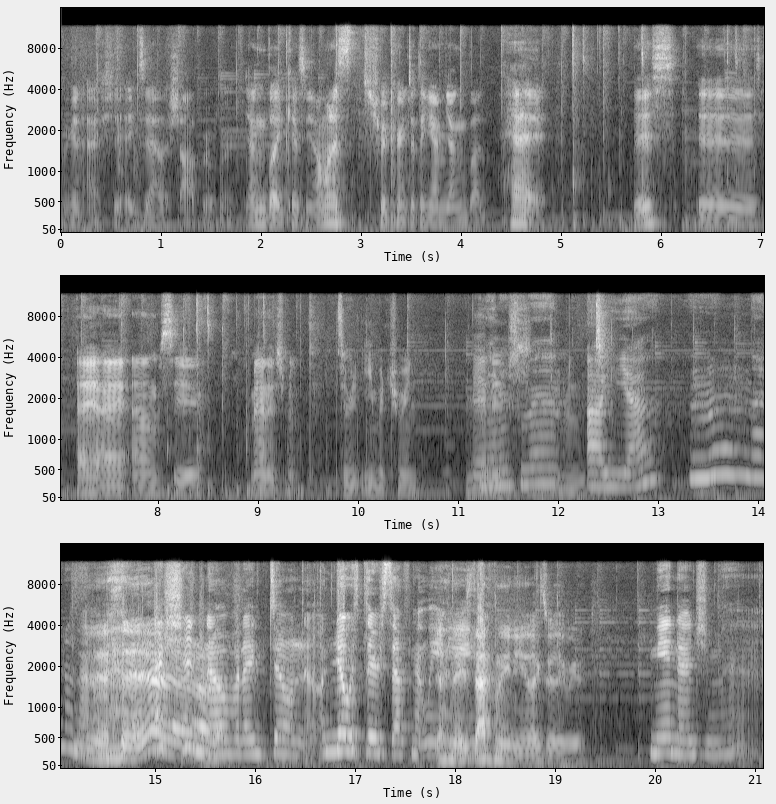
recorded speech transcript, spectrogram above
We're gonna actually exit out of the shop real quick. Youngblood kissing. I want to trick her into thinking I'm Youngblood. Hey, this is AAMC management. Is there an E between Management? management? Uh, yeah. Mm, I don't know. I should know, but I don't know. No, there's definitely Yeah, an there's definitely an E. It looks really weird. Management.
